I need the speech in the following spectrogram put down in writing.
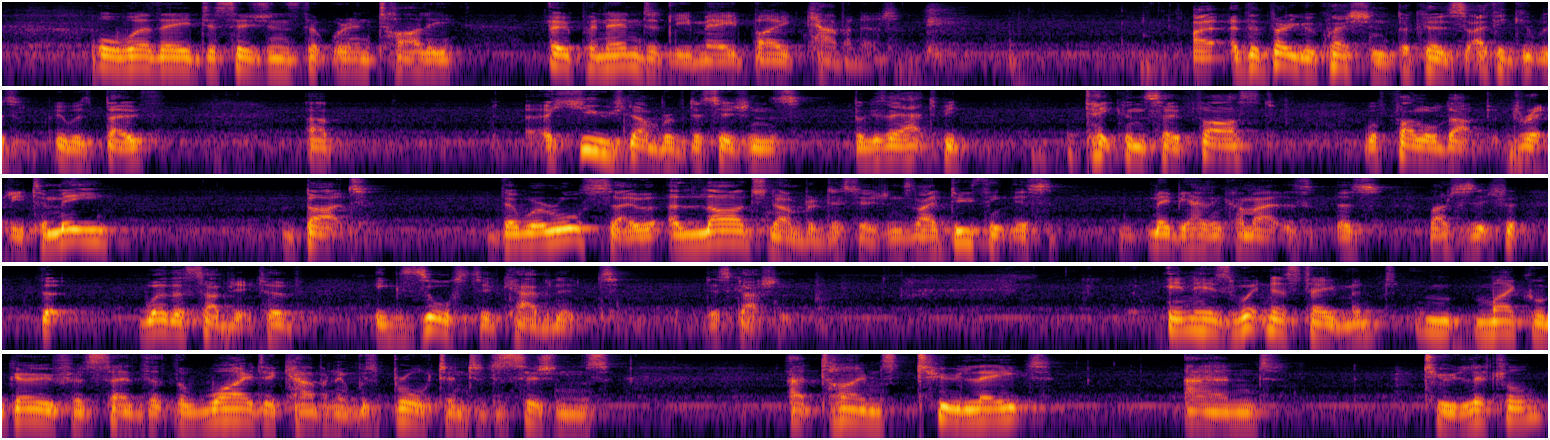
or were they decisions that were entirely open-endedly made by cabinet? I, that's a very good question because I think it was it was both. Uh, a huge number of decisions because they had to be taken so fast were funneled up directly to me, but there were also a large number of decisions, and I do think this maybe hasn't come out as, as much as it should, that were the subject of exhaustive cabinet discussion. In his witness statement, Michael Gove has said that the wider cabinet was brought into decisions at times too late and too little.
